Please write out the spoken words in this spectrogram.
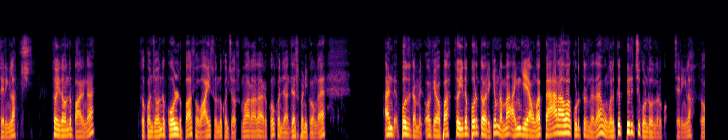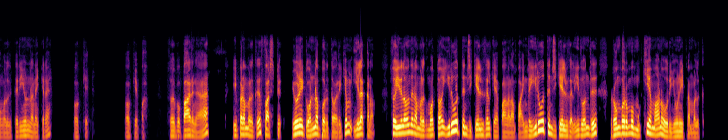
சரிங்களா? ஸோ இதை வந்து பாருங்க. ஸோ கொஞ்சம் வந்து கோல்டுப்பா. ஸோ வாய்ஸ் வந்து கொஞ்சம் சுமாராக தான் இருக்கும். கொஞ்சம் அட்ஜஸ்ட் பண்ணிக்கோங்க. அண்ட் பொது தமிழ். ஓகேவாப்பா? ஸோ இதை பொறுத்த வரைக்கும் நம்ம அங்கே அவங்க பேராவாக கொடுத்துருந்ததை உங்களுக்கு பிரித்து கொண்டு வந்திருக்கோம். சரிங்களா? ஸோ உங்களுக்கு தெரியும்னு நினைக்கிறேன் ஓகே. ஓகேப்பா. ஸோ இப்போ பாருங்க. இப்போ நம்மளுக்கு ஃபர்ஸ்ட் யூனிட் ஒன்றை பொறுத்த வரைக்கும் இலக்கணம். ஸோ இதில் வந்து நம்மளுக்கு மொத்தம் 25 கேள்விகள் கேட்பாங்களாம்ப்பா. இந்த 25 கேள்விகள் இது வந்து ரொம்ப ரொம்ப முக்கியமான ஒரு யூனிட் நம்மளுக்கு.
